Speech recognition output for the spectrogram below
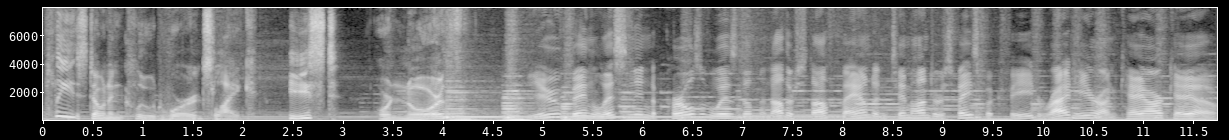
please don't include words like east or north. You've been listening to Pearls of Wisdom and other stuff found in Tim Hunter's Facebook feed right here on KRKO.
